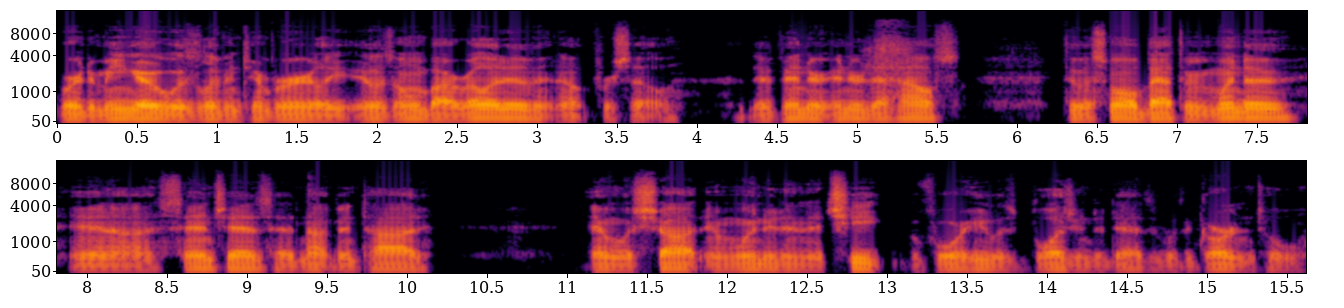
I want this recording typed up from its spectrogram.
where Domingo was living temporarily. It was owned by a relative and up for sale. The offender entered the house through a small bathroom window, and uh, Sanchez had not been tied and was shot and wounded in the cheek before he was bludgeoned to death with a garden tool.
